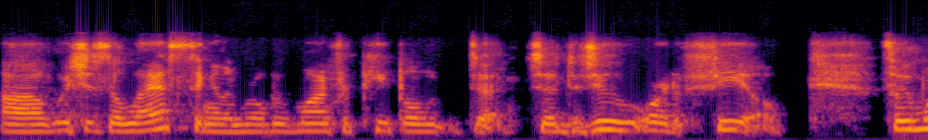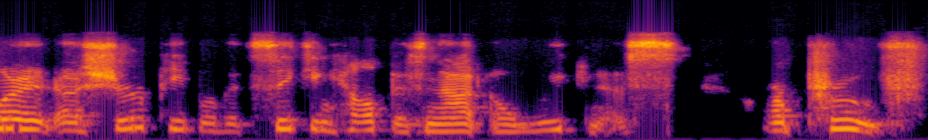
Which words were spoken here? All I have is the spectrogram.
uh, which is the last thing in the world we want for people to, to, do or to feel. So we want to assure people that seeking help is not a weakness or proof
